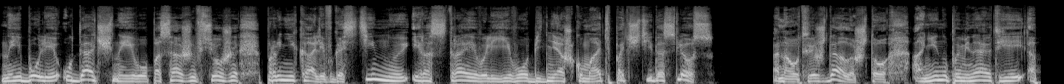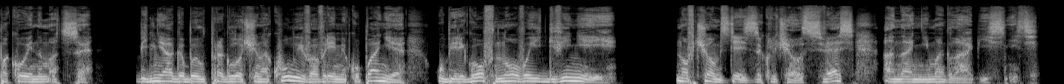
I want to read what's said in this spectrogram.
наиболее удачные его пассажи все же проникали в гостиную и расстраивали его бедняжку-мать почти до слез. Она утверждала, что они напоминают ей о покойном отце. Бедняга был проглочен акулой во время купания у берегов Новой Гвинеи. Но в чем здесь заключалась связь, она не могла объяснить.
